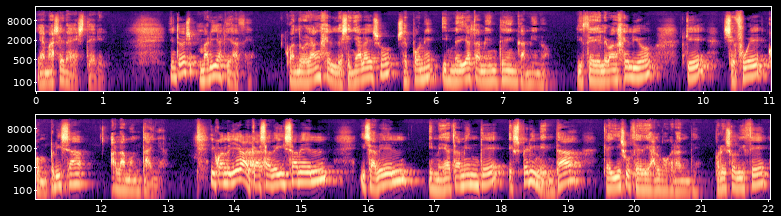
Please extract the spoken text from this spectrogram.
y además era estéril. Y entonces, ¿María qué hace? Cuando el ángel le señala eso, se pone inmediatamente en camino. Dice el Evangelio que se fue con prisa a la montaña. Y cuando llega a casa de Isabel, Isabel inmediatamente experimenta que allí sucede algo grande. Por eso dice,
